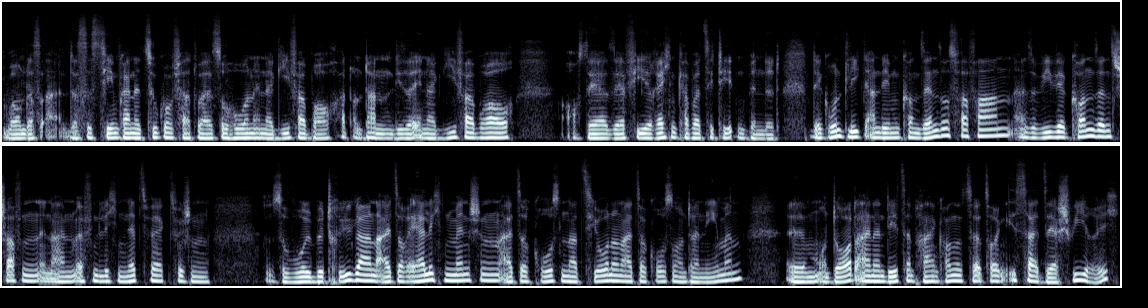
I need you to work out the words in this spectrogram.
warum das, das System keine Zukunft hat, weil es so hohen Energieverbrauch hat und dann dieser Energieverbrauch auch sehr, sehr viel Rechenkapazitäten bindet. Der Grund liegt an dem Konsensusverfahren, also wie wir Konsens schaffen in einem öffentlichen Netzwerk zwischen sowohl Betrügern als auch ehrlichen Menschen, als auch großen Nationen, als auch großen Unternehmen. Ähm, und dort einen dezentralen Konsens zu erzeugen, ist halt sehr schwierig.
